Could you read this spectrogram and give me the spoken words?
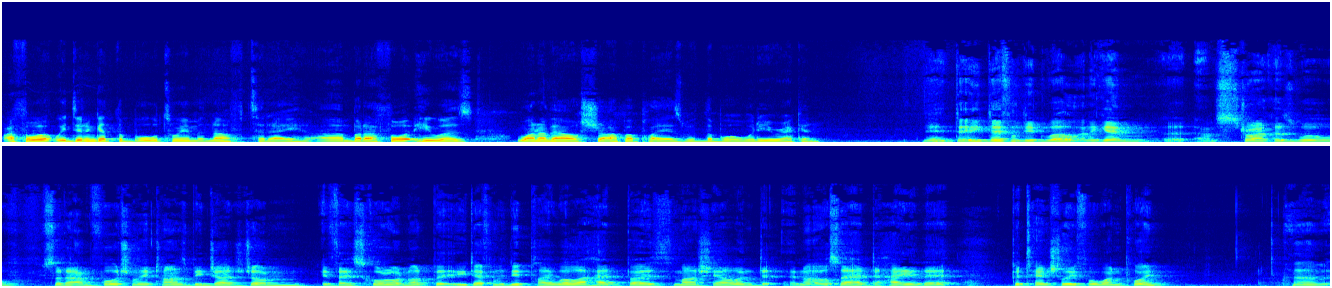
I thought we didn't get the ball to him enough today, um, but I thought he was one of our sharper players with the ball. What do you reckon? Yeah, he definitely did well. And again, uh, strikers will sort of unfortunately at times be judged on if they score or not, but he definitely did play well. I had both Martial and, and I also had De Gea there potentially for one point. Um,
